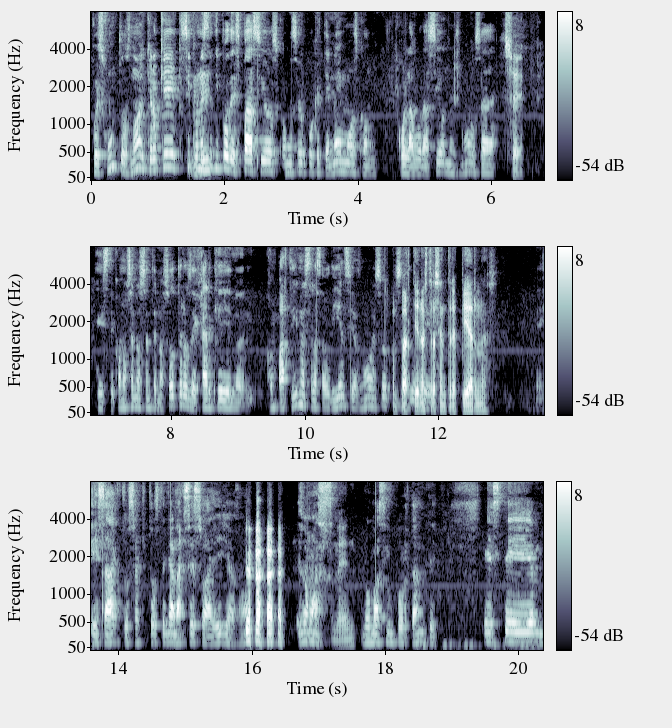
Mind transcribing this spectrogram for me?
pues juntos, ¿no? Y creo que sí, con este tipo de espacios, con ese grupo que tenemos, con colaboraciones, ¿no? O sea, Sí. este, conocernos entre nosotros, dejar que no- compartir nuestras audiencias, ¿no? Eso pues, es Compartir que- nuestras entrepiernas. Exacto, o sea, que todos tengan acceso a ellas, ¿no? es lo más, lo más importante. Este,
